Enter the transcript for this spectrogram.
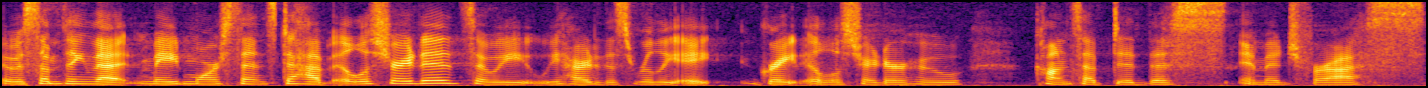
it was something that made more sense to have illustrated. So we, we hired this really great illustrator who concepted this image for us.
